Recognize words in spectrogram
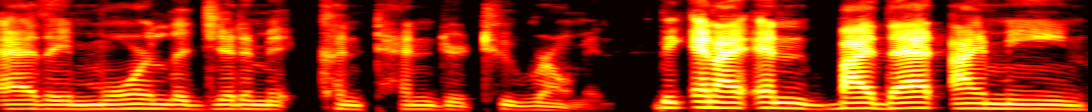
as a more legitimate contender to Roman? And I and by that I mean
